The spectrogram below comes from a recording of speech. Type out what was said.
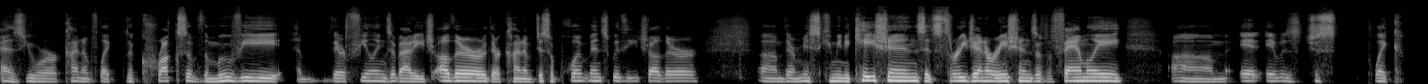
as your kind of like the crux of the movie, their feelings about each other, their kind of disappointments with each other, um, their miscommunications. It's three generations of a family. Um, it it was just like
